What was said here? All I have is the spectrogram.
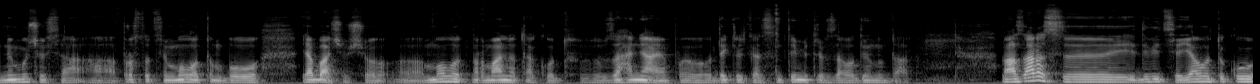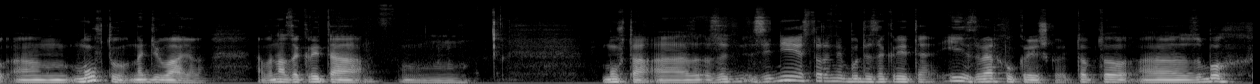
не мучився, а просто цим молотом, бо я бачив, що молот нормально так от заганяє по декілька сантиметрів за один удар. Ну а зараз е, дивіться, я от таку ем, муфту надіваю, вона закрита. Муфта з, з однієї сторони буде закрита і зверху кришкою. Тобто е, з обох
